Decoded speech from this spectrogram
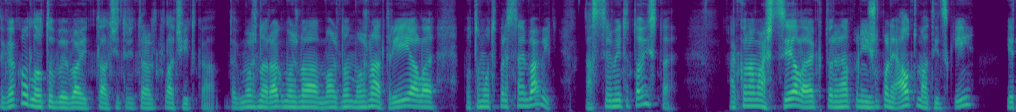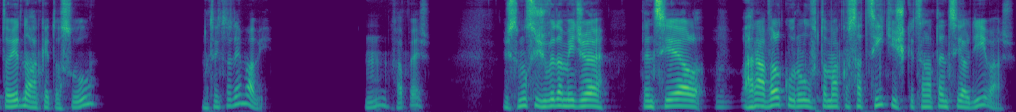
tak ako dlho to bude baviť tlačiť tri tlačítka? Tak možno rok, možno, možno, možno tri, ale potom ho to prestane baviť. A s cieľmi je to to isté. Ako nám máš ciele, ktoré naplníš úplne automaticky, je to jedno, aké to sú, no to to nebaví. Hm, chápeš? Že si musíš uvedomiť, že ten cieľ hrá veľkú rolu v tom, ako sa cítiš, keď sa na ten cieľ dívaš.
